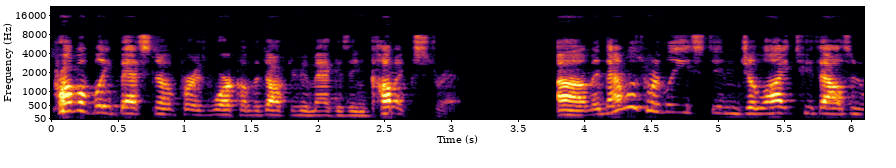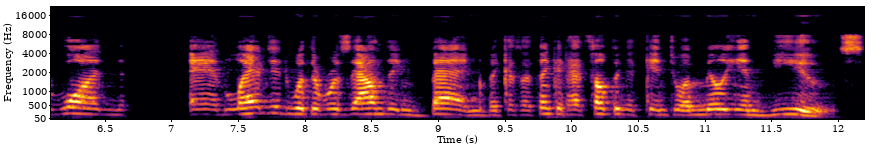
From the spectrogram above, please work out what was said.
probably best known for his work on the Doctor Who magazine comic strip. Um, and that was released in July 2001 and landed with a resounding bang because I think it had something akin to a million views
